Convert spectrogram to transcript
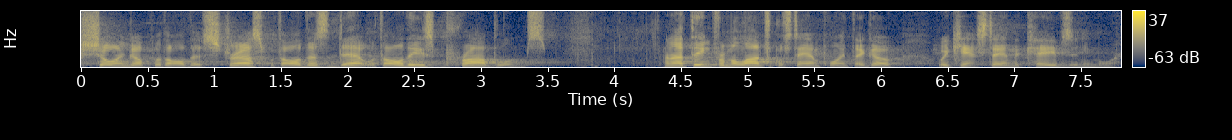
showing up with all this stress, with all this debt, with all these problems. And I think from a logical standpoint, they go, we can't stay in the caves anymore.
